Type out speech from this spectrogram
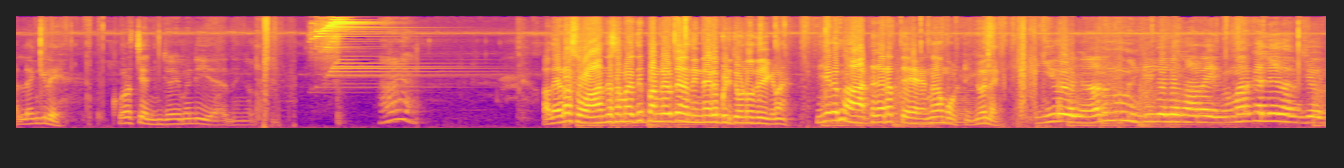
അല്ലെങ്കിലേ കുറച്ച് എൻജോയ്മെന്റ് ചെയ്യാമായിരുന്നു നിങ്ങൾ. അതേടാ സ്വാതന്ത്ര്യ സമരത്തിൽ പങ്കെടുത്താണ് നിന്നെയൊക്കെ പിടിച്ചോണ്ട് വന്നിരിക്കണേ നീയൊക്കെ നാട്ടുകാരെ തേങ്ങ മൊട്ടിക്കും അല്ലേ? അയ്യോ ഞാനൊന്നും മിണ്ടിയില്ലല്ലോ സാറേ. ഇവന്മാർക്കല്ലേ സംശയം?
